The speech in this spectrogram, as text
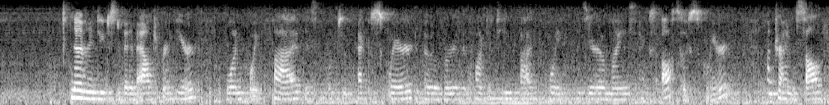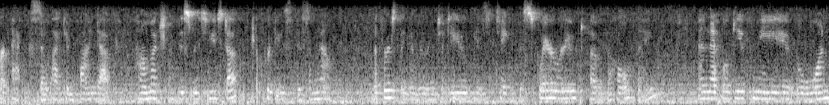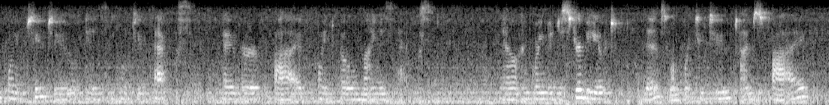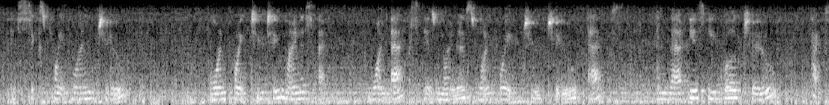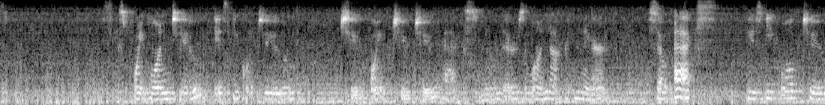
Now I'm going to do just a bit of algebra here. 1.5 is equal to x squared over the quantity 5.0 minus x also squared. I'm trying to solve for x so I can find out how much of this was used up to produce this amount. The first thing I'm going to do is take the square root of the whole thing and that will give me 1.22 is equal to x over 5.0 minus x. Now I'm going to distribute this 1.22 times 5 is 6.12. 1.22 minus x. 1x is minus 1.22x and that is equal to x. 6.12 is equal to 2.22x. No, there's a 1 not written there. So x is equal to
